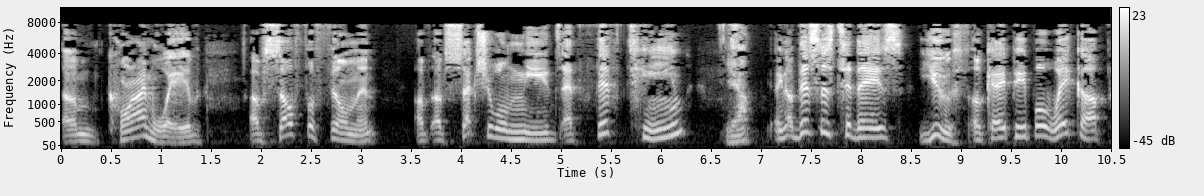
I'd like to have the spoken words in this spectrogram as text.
um, crime wave of self fulfillment of, of sexual needs at 15 yeah. You know, this is today's youth, okay, people? Wake up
